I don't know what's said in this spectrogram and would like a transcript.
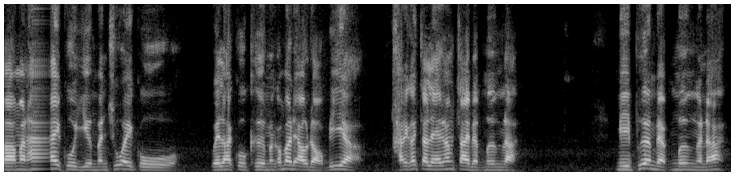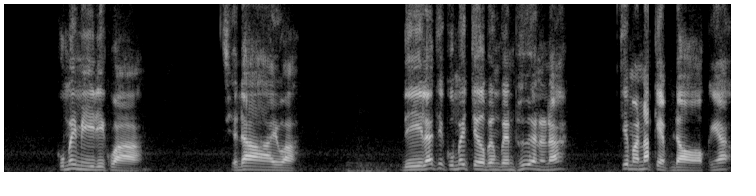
ตอนมันให้กูยืมมันช่วยกู เวลากูคืนมันก็ไม่ได้เอาดอกเบี้ย ใครก็จะแรงน้ำใจแบบมึงล่ะ มีเพื่อนแบบมึงอะนะกูไม่มีดีกว่า เสียดายว่ะ ดีแล้วที่กูไม่เจอเป็นเป็นเพื่อนอะนะที่มานักเก็บดอกเงี้ย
